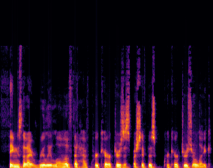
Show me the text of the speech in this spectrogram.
things that I really love that have queer characters, especially if those queer characters are like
